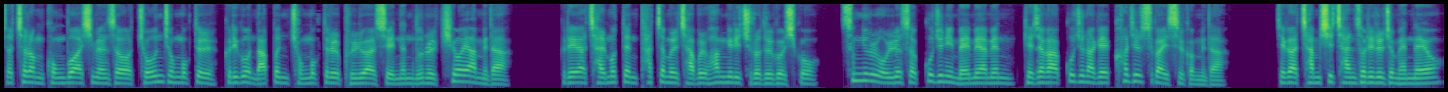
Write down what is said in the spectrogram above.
저처럼 공부하시면서 좋은 종목들 그리고 나쁜 종목들을 분류할 수 있는 눈을 키워야 합니다. 그래야 잘못된 타점을 잡을 확률이 줄어들 것이고 승률을 올려서 꾸준히 매매하면 계좌가 꾸준하게 커질 수가 있을 겁니다. 제가 잠시 잔소리를 좀 했네요.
